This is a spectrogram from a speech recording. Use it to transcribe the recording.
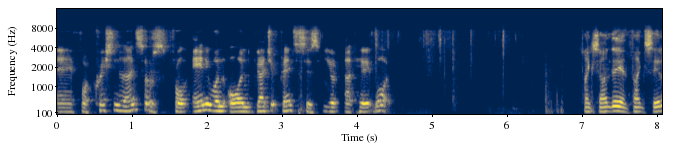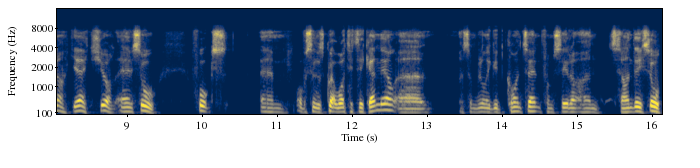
uh, for questions and answers from anyone on graduate apprentices here at Heriot Watt. Thanks, Andy, and thanks, Sara. Yeah, sure. Um, so, folks, um, obviously there's quite a lot to take in there. Uh, some really good content from Sara and Sandy. So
